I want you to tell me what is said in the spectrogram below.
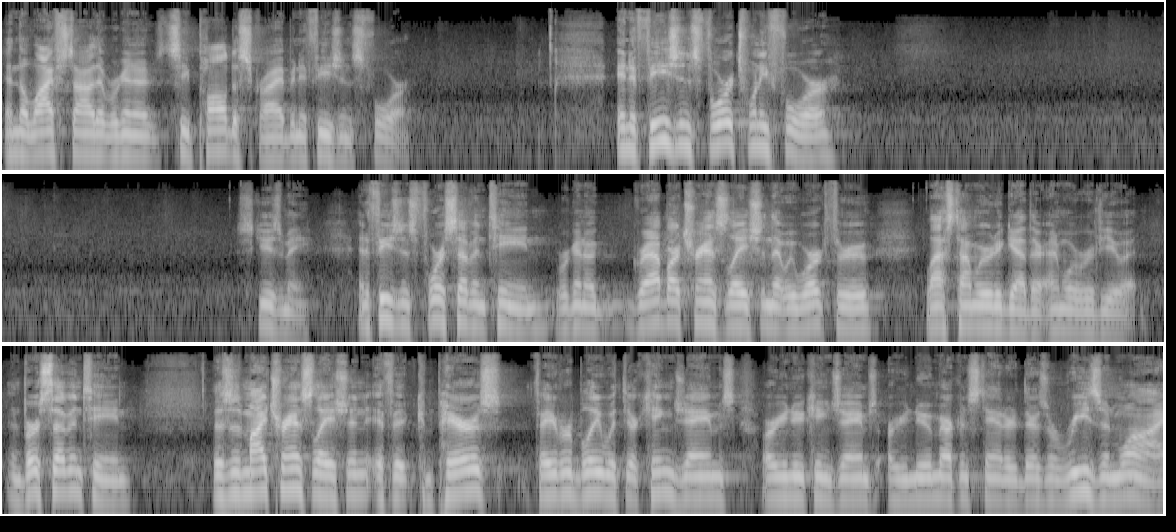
in the lifestyle that we're going to see Paul describe in Ephesians 4. In Ephesians 4:24 Excuse me. In Ephesians 4:17, we're going to grab our translation that we worked through last time we were together, and we'll review it. In verse 17, this is my translation. If it compares favorably with your King James or your New King James or your New American Standard, there's a reason why.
